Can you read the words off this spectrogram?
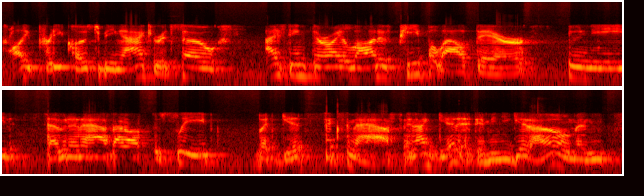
probably pretty close to being accurate. So I think there are a lot of people out there who need seven and a half hours of sleep, but get six and a half. And I get it. I mean, you get home and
